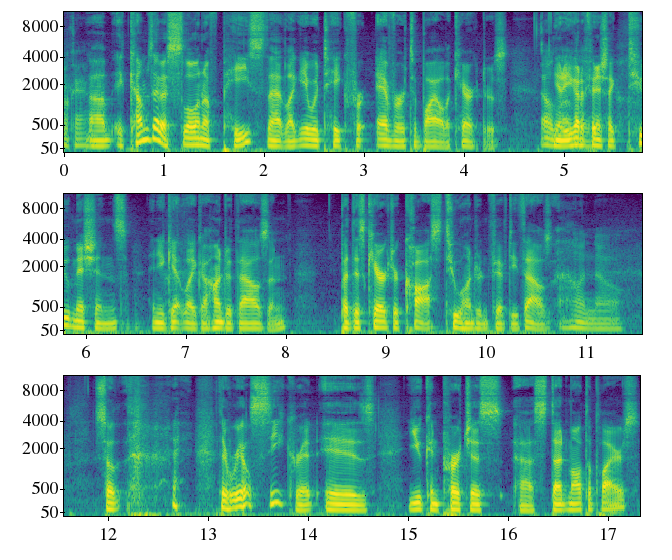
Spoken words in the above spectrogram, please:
Okay. um, it comes at a slow enough pace that like it would take forever to buy all the characters Oh, you know you got to finish like two missions and you get like a hundred thousand but this character costs 250000 oh no. so the real secret is you can purchase uh, stud multipliers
